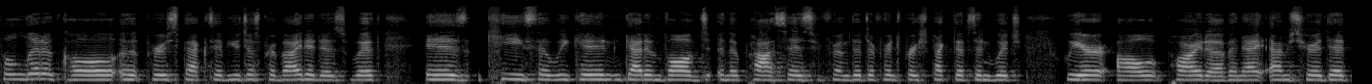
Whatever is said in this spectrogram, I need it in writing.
political uh, perspective you just provided us with is key so we can get involved in the process from the different perspectives in which we're all part of. And I am sure that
